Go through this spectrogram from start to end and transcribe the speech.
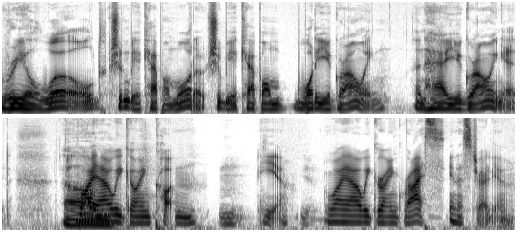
real world shouldn't be a cap on water. It should be a cap on what are you growing and how you're growing it. Um, Why are we growing cotton mm, here? Yeah. Why are we growing rice in Australia?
